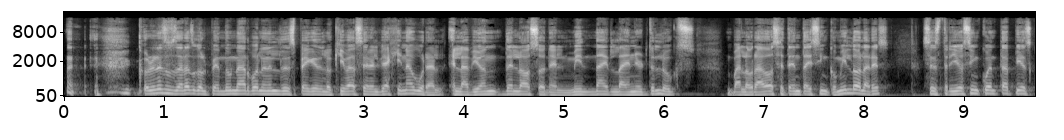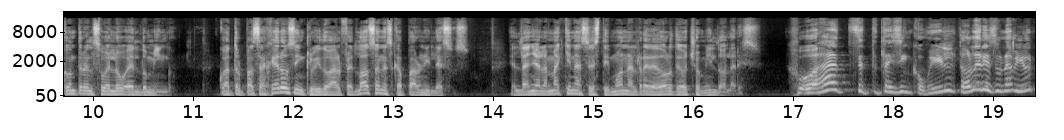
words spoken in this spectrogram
Con una de sus alas golpeando un árbol en el despegue de lo que iba a ser el viaje inaugural, el avión de Lawson, el Midnight Liner Deluxe, valorado a 75 mil dólares, se estrelló 50 pies contra el suelo el domingo. Cuatro pasajeros, incluido Alfred Lawson, escaparon ilesos. El daño a la máquina se estimó en alrededor de 8 mil dólares. What? 75 mil dólares un avión.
